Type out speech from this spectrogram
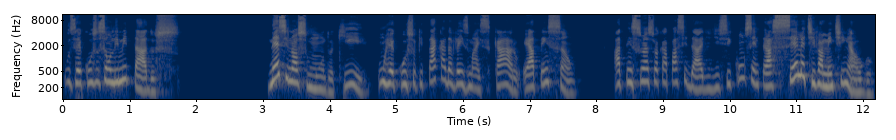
Os recursos são limitados. Nesse nosso mundo aqui, um recurso que está cada vez mais caro é a atenção. A atenção é a sua capacidade de se concentrar seletivamente em algo.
